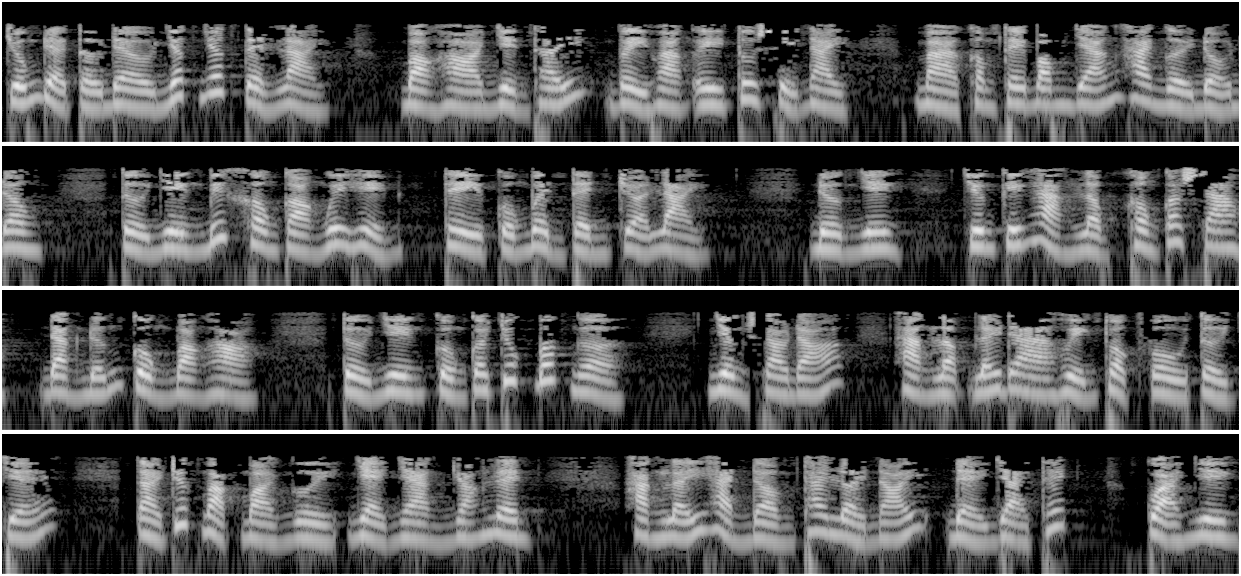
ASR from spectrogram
chúng đệ tử đều nhất nhất tỉnh lại. Bọn họ nhìn thấy vị hoàng y tu sĩ này mà không thấy bóng dáng hai người đổ Đông, tự nhiên biết không còn nguy hiểm thì cũng bình tĩnh trở lại. Đương nhiên, chứng kiến Hàng lộc không có sao, đang đứng cùng bọn họ, tự nhiên cũng có chút bất ngờ. Nhưng sau đó, Hàng lộc lấy ra huyện thuật phù tự chế, tại trước mặt mọi người nhẹ nhàng nhón lên. Hàng lấy hành động thay lời nói để giải thích. Quả nhiên,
